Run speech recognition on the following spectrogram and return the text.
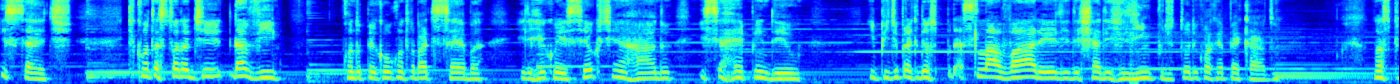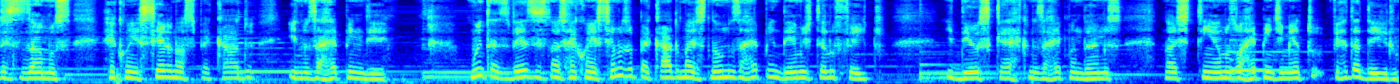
e 7, que conta a história de Davi, quando pecou contra Batseba. Ele reconheceu que tinha errado e se arrependeu e pediu para que Deus pudesse lavar ele e deixar ele limpo de todo e qualquer pecado. Nós precisamos reconhecer o nosso pecado e nos arrepender. Muitas vezes nós reconhecemos o pecado, mas não nos arrependemos de tê-lo feito. E Deus quer que nos arrependamos, nós tenhamos um arrependimento verdadeiro.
